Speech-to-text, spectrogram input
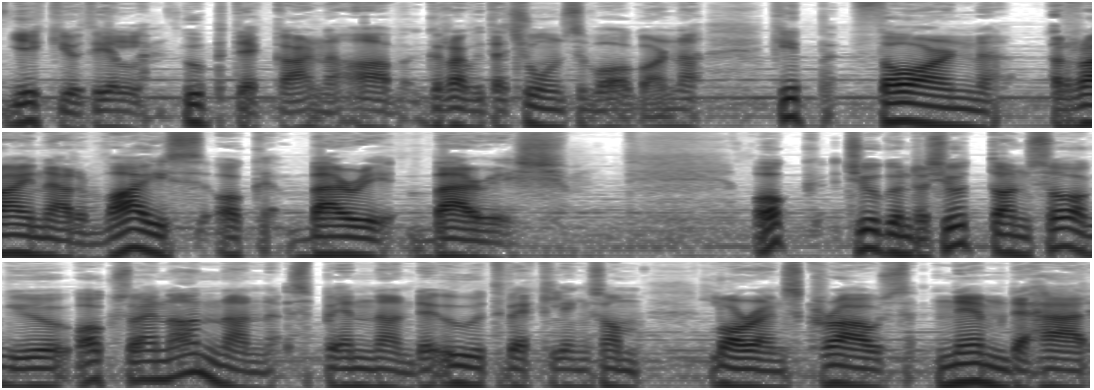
gick ju till upptäckarna av gravitationsvågorna, Kip Thorne, Rainer Weiss och Barry Barish. Och 2017 såg ju också en annan spännande utveckling som Lawrence Krauss nämnde här.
